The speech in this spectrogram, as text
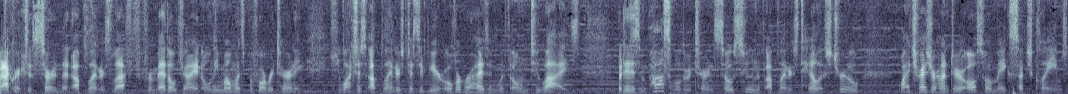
Backrix is certain that Uplanders left for Metal Giant only moments before returning. He watches Uplanders disappear over horizon with own two eyes. But it is impossible to return so soon if Uplander's tale is true. Why Treasure Hunter also makes such claims,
